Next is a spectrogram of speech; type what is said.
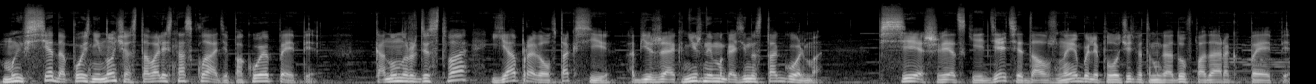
Мы все до поздней ночи оставались на складе, покоя Пеппи. Канун Рождества я провел в такси, объезжая книжные магазины Стокгольма. Все шведские дети должны были получить в этом году в подарок Пеппи.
